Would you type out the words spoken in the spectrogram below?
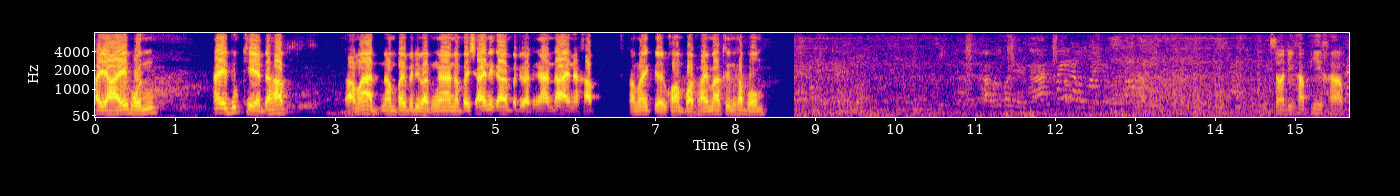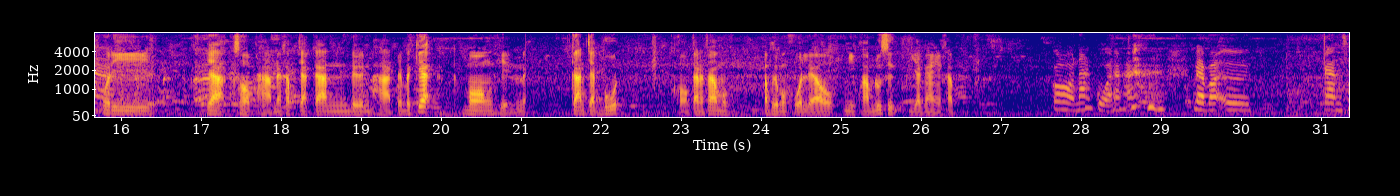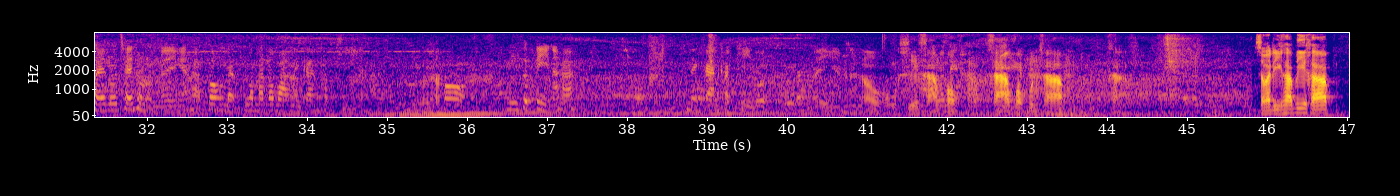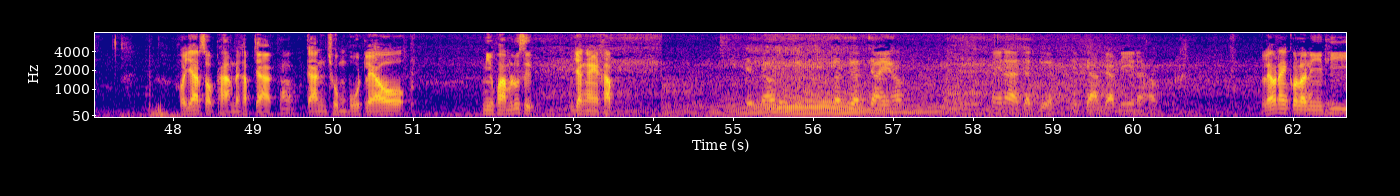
ขยายผลให้ทุกเขตนะครับ สามารถนำไปปฏิบัติงานนำไปใช้ในการปฏิบัติงานได้นะครับทำให้เกิดความปลอดภัยมากขึ้นครับผมสวัสดีครับพี่ครับพอดี อยากสอบถามนะครับจากการเดินผ่านไปเมื่อกี้มองเห็นการจัดบูธของการไฟฟ้าอำเภอบางโคนแล้วมีความรู้สึกยังไงครับ ก็น่ากลัวนะคะ แบบว่าเออการใช้รถใช้ถนนอะไรอย่างเงี้ยค่ะต้องแบบระมัดระวังในการขับขี่นะคะแล้วก็มีสตินะคะ ในการขับขี่รถอะไรอย่างเงี้ยค่ะโอเคครับขอบครับครับขอบคุณครับครับ สวัสดีครับพี่ครับ ขออนุญาตสอบถามนะครับ จากครับ การชมบูธแล้ว มีความรู้สึกยังไงครับ เห็นแล้วรู้สึกสะเทือนใจครับ ไม่น่าจะเกิดเหตุการณ์แบบนี้นะครับ แล้วในกรณีที่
